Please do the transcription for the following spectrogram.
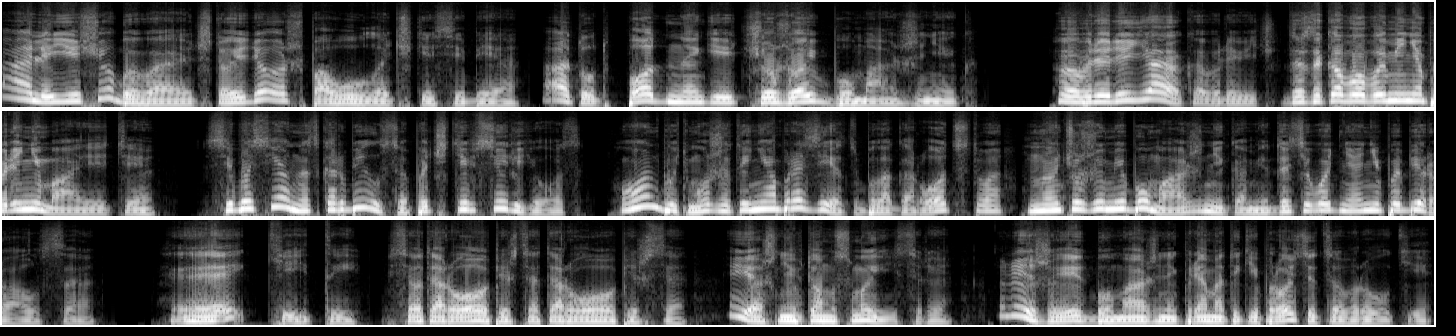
Али еще бывает, что идешь по улочке себе, а тут под ноги чужой бумажник. «Аврелий Яковлевич, да за кого вы меня принимаете?» Себастьян оскорбился почти всерьез. Он, быть может, и не образец благородства, но чужими бумажниками до сегодня не побирался. «Эки ты, все торопишься, торопишься. Я ж не в том смысле. Лежит бумажник, прямо-таки просится в руки.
